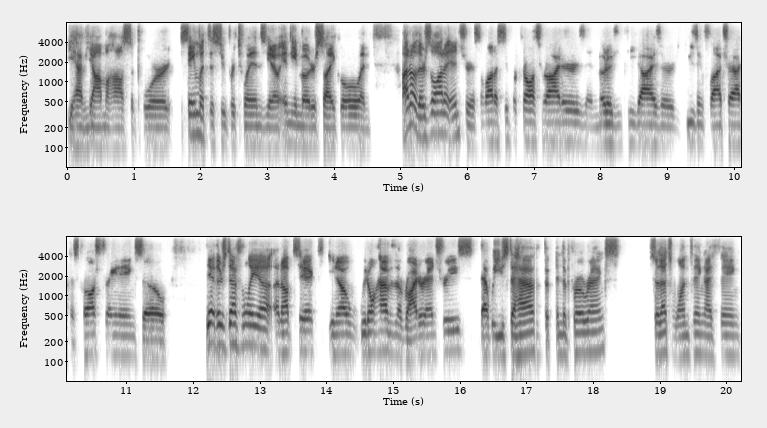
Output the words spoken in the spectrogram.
you have Yamaha support. Same with the Super Twins, you know, Indian Motorcycle, and I don't know there's a lot of interest. A lot of supercross riders and MotoGP guys are using flat track as cross training. So, yeah, there's definitely a, an uptick. You know, we don't have the rider entries that we used to have in the pro ranks. So that's one thing I think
